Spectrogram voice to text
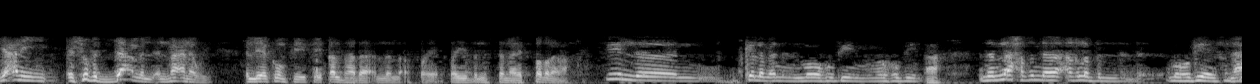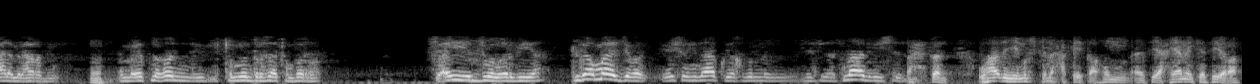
يعني شوف الدعم المعنوي اللي يكون في في قلب هذا الصغير طيب نستمع لك. تفضل يا في ال- نتكلم عن الموهوبين الموهوبين. آه. نلاحظ أن أغلب الموهوبين في العالم العربي م. لما يطلعون يكملون دراساتهم برا في أي الدول الغربيه تلقاهم ما يرجعون يعيشون هناك ويأخذون الجنسيات ما أدري إيش أحسن. وهذه مشكلة حقيقة. هم في أحيان كثيرة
